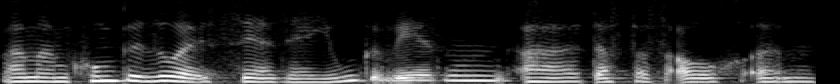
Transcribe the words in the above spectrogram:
bei meinem Kumpel so, er ist sehr, sehr jung gewesen, äh, dass das auch, ähm,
